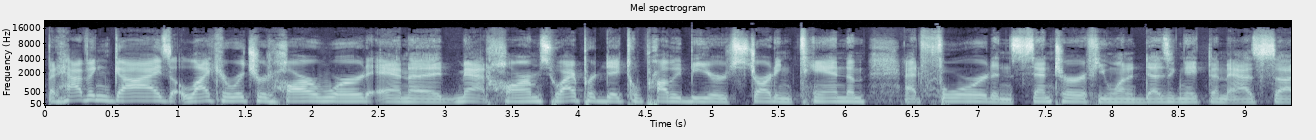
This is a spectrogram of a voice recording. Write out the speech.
But having guys like a Richard Harward and a Matt Harms, who I predict will probably be your starting tandem at forward and center if you want to designate them as such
